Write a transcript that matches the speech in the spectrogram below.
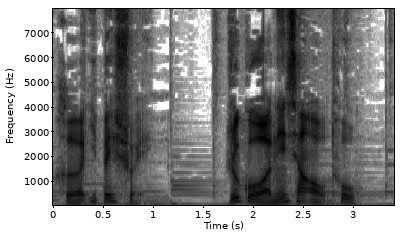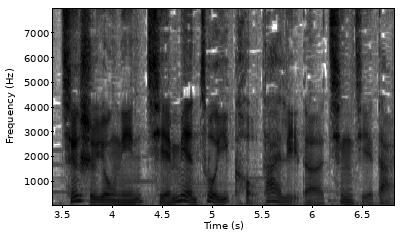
和一杯水。如果您想呕吐，请使用您前面座椅口袋里的清洁袋。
